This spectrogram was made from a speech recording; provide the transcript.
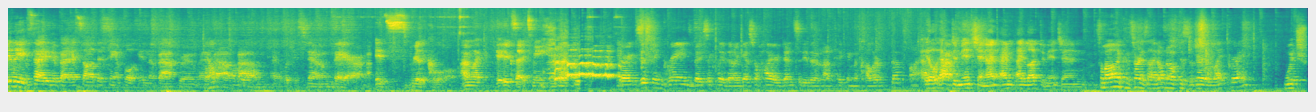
Really excited about. I saw the sample in the bathroom and about um, with the stone there. It's really cool. I'm like, it excites me. There are existing grains basically that I guess are higher density that are not taking the color. That's fine. It'll have dimension. I, I, I love dimension. So my only concern is I don't know if this is a very light gray, which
